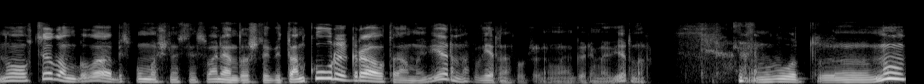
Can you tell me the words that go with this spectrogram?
Но в целом была беспомощность, несмотря на то, что и Бетанкур играл там, и Вернер. Вернер уже, мы говорим о Вернер. Вот. Э, ну,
